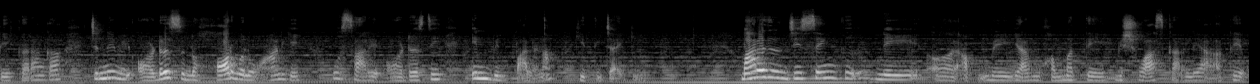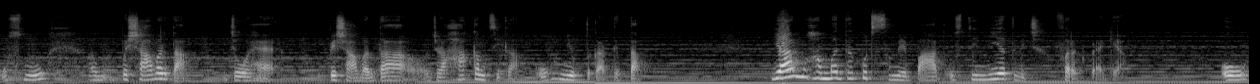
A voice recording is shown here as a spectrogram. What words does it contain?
ਪੇ ਕਰਾਂਗਾ। ਜਿੰਨੇ ਵੀ ਆਰਡਰਸ ਲਾਹੌਰ ਵੱਲੋਂ ਆਣਗੇ ਉਹ ਸਾਰੇ ਆਰਡਰਸ ਦੀ ਇਨ ਬਿਨ ਪਾਲਣਾ ਕੀਤੀ ਜਾਏਗੀ। ਮਹਾਰਾਜਾ ਰਣਜੀਤ ਸਿੰਘ ਨੇ ਆਪਣੇ ਯਾਰ ਮੁਹੰਮਦ ਤੇ ਵਿਸ਼ਵਾਸ ਕਰ ਲਿਆ ਅਤੇ ਉਸ ਨੂੰ ਪਸ਼ਾਵਰ ਦਾ ਜੋ ਹੈ ਪੇਸ਼ਾਵਰ ਦਾ ਜਿਹੜਾ ਹਾਕਮ ਸੀਗਾ, ਉਹ ਨਿਯੁਕਤ ਕਰ ਦਿੱਤਾ। ਯਾਰ ਮੁਹੰਮਦ ਦਾ ਕੁਝ ਸਮੇਂ ਬਾਅਦ ਉਸ ਦੀ ਨੀਅਤ ਵਿੱਚ ਫ਼ਰਕ ਪੈ ਗਿਆ। ਉਹ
